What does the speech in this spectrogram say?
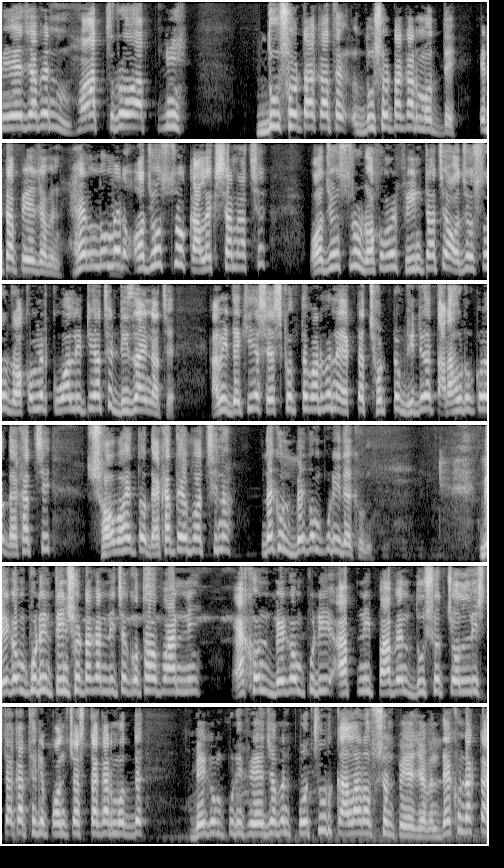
পেয়ে যাবেন মাত্র আপনি দুশো টাকা দুশো টাকার মধ্যে এটা পেয়ে যাবেন। হ্যান্ডলুমের অজস্র কালেকশন আছে অজস্র রকমের প্রিন্ট আছে, অজস্র রকমের কোয়ালিটি আছে ডিজাইন আছে। আমি দেখিয়ে শেষ করতে পারবে না, একটা ছোট্ট ভিডিও তাড়াহুড়ো করে দেখাচ্ছি। সব হয়তো দেখাতেও পাচ্ছি না। দেখুন, বেগমপুরি দেখুন। বেগমপুরি তিনশো টাকার নিচে কোথাও পাননি। এখন বেগমপুরি আপনি পাবেন দুশো টাকা থেকে পঞ্চাশ টাকার মধ্যে। বেগমপুরি পেয়ে যাবেন, প্রচুর কালার অপশন পেয়ে যাবেন। দেখুন, একটা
